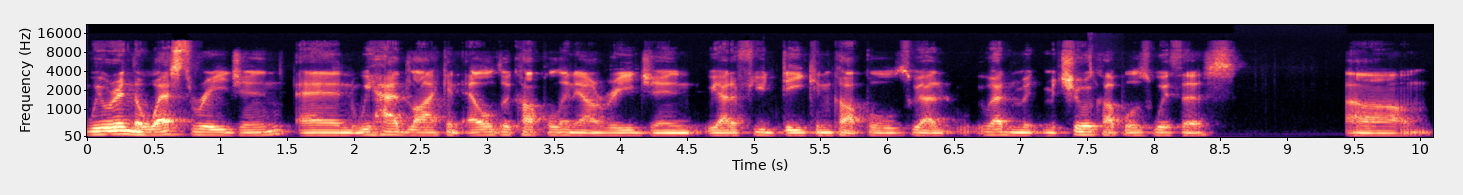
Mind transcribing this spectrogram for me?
we were in the West region and we had like an elder couple in our region, we had a few deacon couples, we had we had ma- mature couples with us, um,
